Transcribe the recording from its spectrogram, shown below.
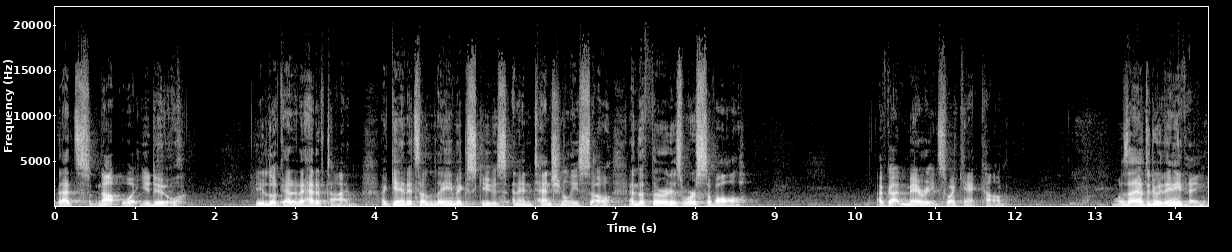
That's not what you do. You look at it ahead of time. Again, it's a lame excuse and intentionally so. And the third is worst of all. I've gotten married, so I can't come. What does that have to do with anything?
